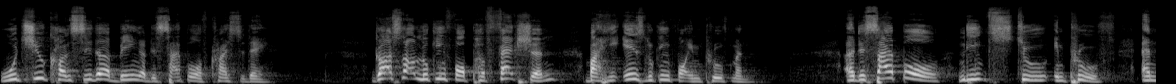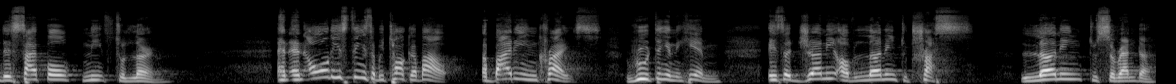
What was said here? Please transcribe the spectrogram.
Would you consider being a disciple of Christ today? God's not looking for perfection, but He is looking for improvement. A disciple needs to improve, and disciple needs to learn. And, and all these things that we talk about, abiding in Christ, rooting in Him, is a journey of learning to trust, learning to surrender,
